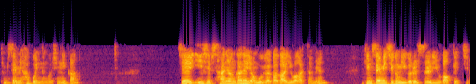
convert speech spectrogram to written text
김쌤이 하고 있는 것입니까? 제 24년간의 연구 결과가 이와 같다면 김쌤이 지금 이 글을 쓸 이유가 없겠지요.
